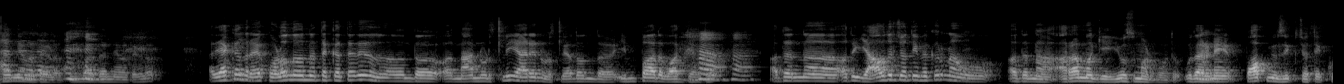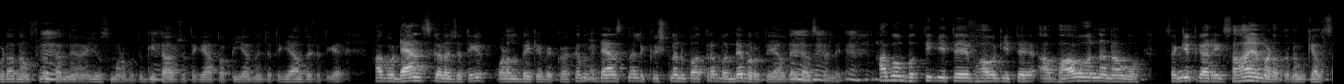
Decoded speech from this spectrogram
ಧನ್ಯವಾದಗಳು. ಅದು ಯಾಕಂದ್ರೆ ಕೊಳಲು ಅನ್ನತಕ್ಕಂಥದ್ದೇ ಒಂದು ನಾನ್ ನುಡಿಸ್ಲಿ ಯಾರೇ ನುಡಿಸ್ಲಿ ಅದೊಂದು ಇಂಪಾದ ವಾದ್ಯ ಅದು. ಅದನ್ನ ಅದು ಯಾವ್ದ್ರ ಜೊತೆ ಬೇಕಾದ್ರೂ ನಾವು ಅದನ್ನ ಆರಾಮಾಗಿ ಯೂಸ್ ಮಾಡ್ಬೋದು. ಉದಾಹರಣೆ ಪಾಪ್ ಮ್ಯೂಸಿಕ್ ಜೊತೆ ಕೂಡ ನಾವು ಫ್ಲೂಟ್ ಅನ್ನ ಯೂಸ್ ಮಾಡ್ಬೋದು. ಗಿಟಾರ್ ಜೊತೆಗೆ ಅಥವಾ ಪಿಯಾನೋ ಜೊತೆಗೆ ಯಾವ್ದ್ರ ಜೊತೆಗೆ. ಹಾಗೂ ಡ್ಯಾನ್ಸ್ಗಳ ಜೊತೆಗೆ ಕೊಳಲ್ ಬೇಕೇ ಬೇಕು. ಯಾಕಂದ್ರೆ ಡ್ಯಾನ್ಸ್ನಲ್ಲಿ ಕೃಷ್ಣನ ಪಾತ್ರ ಬಂದೇ ಬರುತ್ತೆ ಯಾವುದೇ ಡ್ಯಾನ್ಸ್ನಲ್ಲಿ. ಹಾಗೂ ಭಕ್ತಿಗೀತೆ ಭಾವಗೀತೆ ಆ ಭಾವವನ್ನ ನಾವು ಸಂಗೀತಗಾರರಿಗೆ ಸಹಾಯ ಮಾಡೋದು ನಮ್ ಕೆಲಸ.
